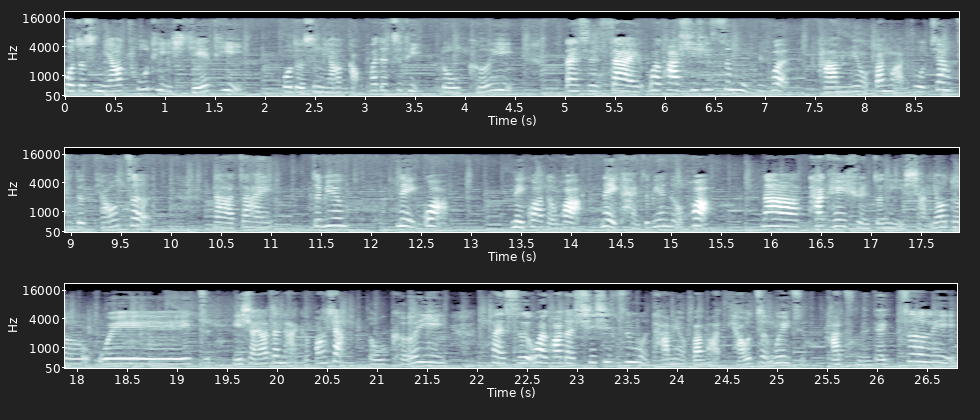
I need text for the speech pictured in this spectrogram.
或者是你要粗体、斜体，或者是你要搞怪的字体都可以。但是在外挂 CC 字幕部分，它没有办法做这样子的调整。那在这边内挂、内挂的话，内砍这边的话。那它可以选择你想要的位置，你想要在哪个方向都可以。但是外挂的 CC 字幕它没有办法调整位置，它只能在这里。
